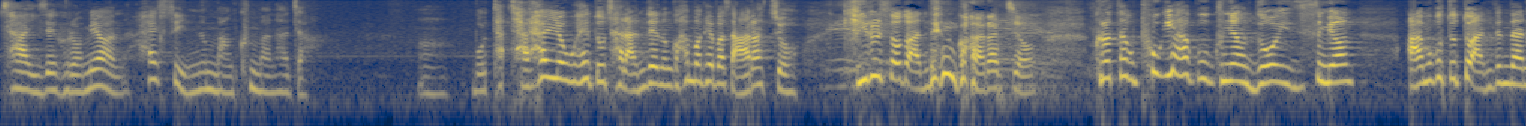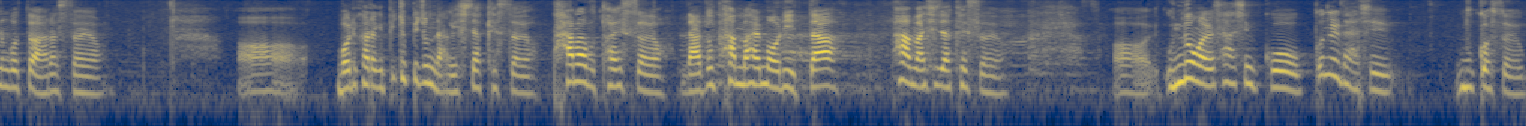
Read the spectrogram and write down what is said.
자, 이제 그러면 할 수 있는 만큼만 하자. 어, 뭐잘 하려고 해도 잘 안 되는 거 한번 해봐서 알았죠. 네. 길을 써도 안 되는 거 알았죠. 네. 그렇다고 포기하고 그냥 누워 있으면 아무것도 또 안 된다는 것도 알았어요. 어, 머리카락이 삐죽삐죽 나기 시작했어요. 파마부터 했어요. 나도 파마 할 머리 있다. 파마 시작했어요. 어, 운동화를 사 신고 끈을 다시 묶었어요.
